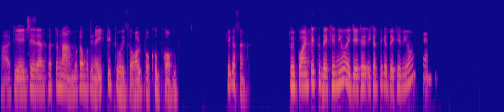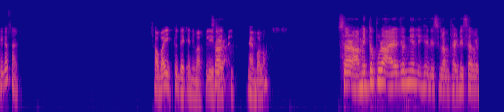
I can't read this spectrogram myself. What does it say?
থার্টি এইট এর অ্যান্সারটা না মোটামুটি না একটু একটু হয়েছে অল্প খুব কম ঠিক আছে? তুমি পয়েন্টটা একটু দেখে নিও এই যে এটা এখান থেকে দেখে নিও। হ্যাঁ। ঠিক আছে? সবাই একটু দেখে নিবা প্লিজ স্যার হ্যাঁ বলো। স্যার আমি তো পুরো আয়োজন নিয়ে লিখে দিয়েছিলাম থার্টি সেভেন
